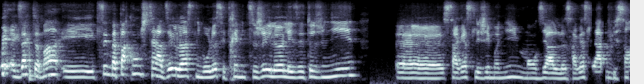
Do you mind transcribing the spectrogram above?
Oui, exactement. Et mais par contre, je tiens à dire là, à ce niveau-là, c'est très mitigé. Là. Les États-Unis, euh, ça reste l'hégémonie mondiale. Ça reste la puissance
